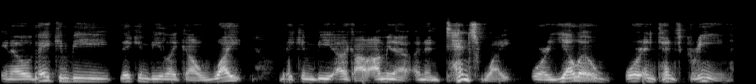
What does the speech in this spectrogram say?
You know, they can be they can be like a white, they can be like a, I mean, a, an intense white or yellow or intense green.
